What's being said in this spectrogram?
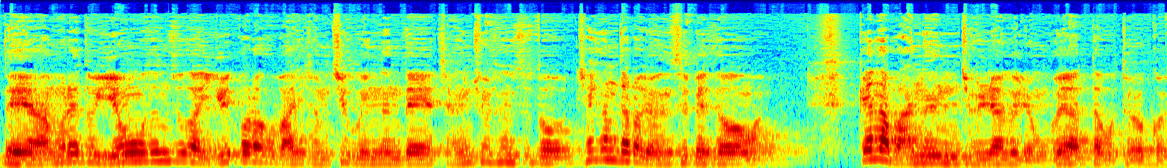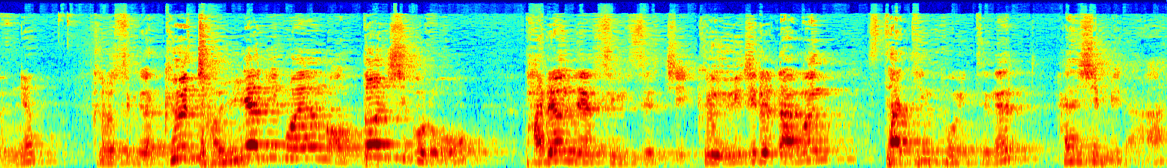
네, 아무래도 이영호 선수가 이길 거라고 많이 점치고 있는데 장윤철 선수도 최근 들어 연습에서 꽤나 많은 전략을 연구해왔다고 들었거든요. 그렇습니다. 그 전략이 과연 어떤 식으로 발현될 수 있을지 그 의지를 담은 스타팅 포인트는 한시입니다.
